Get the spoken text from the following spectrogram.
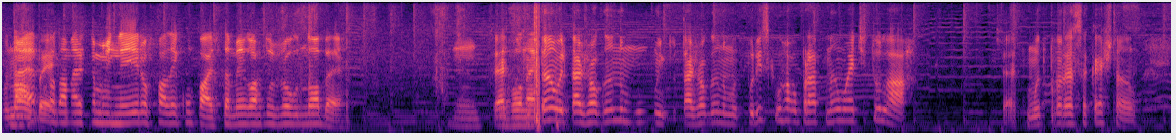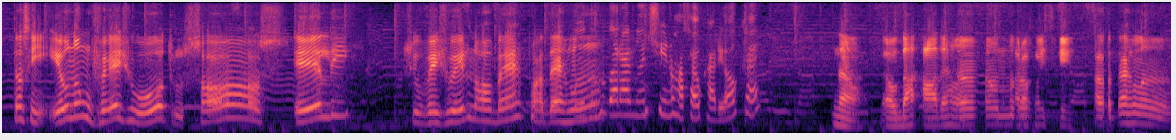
O Na Norberto. época do América Mineiro, eu falei com o pai. Também gosto do jogo do Norberto. Hum, certo? Então ele tá jogando muito, tá jogando muito. Por isso que o Raul Prato não é titular. Certo? Muito por essa questão. Então, assim, eu não vejo outro, só ele. Se eu vejo ele, Norberto, Aderlan. O Bragantino, Rafael Carioca, é? Não, é o da Aderlan. Não, não. Aderlan.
